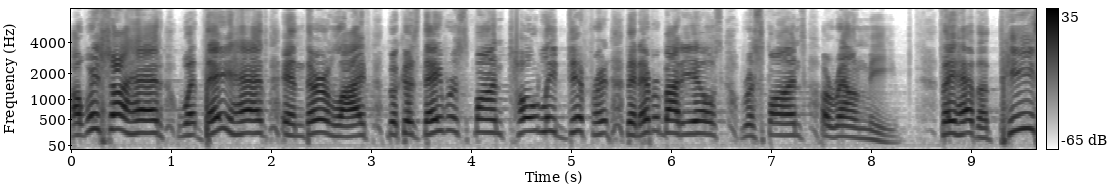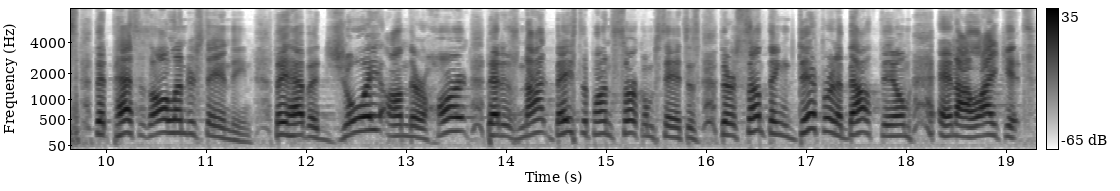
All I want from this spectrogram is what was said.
I wish I had what they have in their life because they respond totally different than everybody else responds around me. They have a peace that passes all understanding. They have a joy on their heart that is not based upon circumstances. There's something different about them, and I like it.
